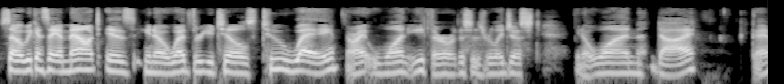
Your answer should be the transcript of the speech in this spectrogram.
So we can say amount is you know web3 utils toWei all right one ether or this is really just you know one DAI. okay?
